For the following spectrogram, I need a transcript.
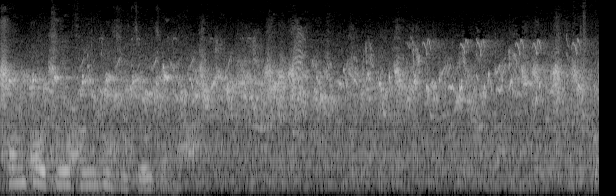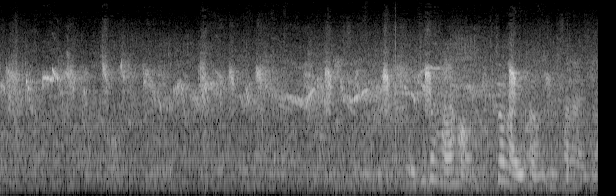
穿过阶梯一直走走。这还好，再来一张，再来一张。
